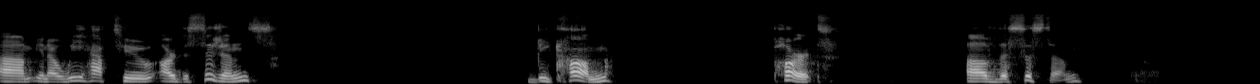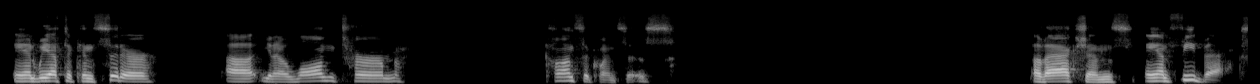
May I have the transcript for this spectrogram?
um, you know, we have to, our decisions become part of the system and we have to consider, uh, you know, long-term consequences of actions and feedbacks.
